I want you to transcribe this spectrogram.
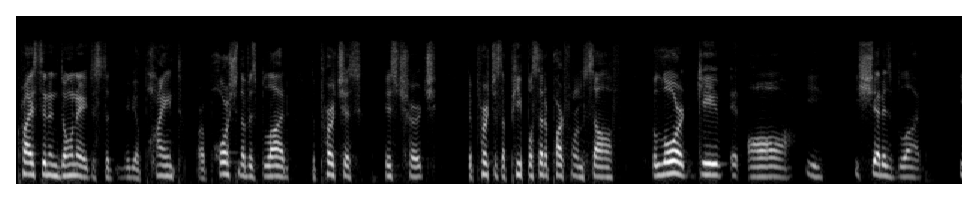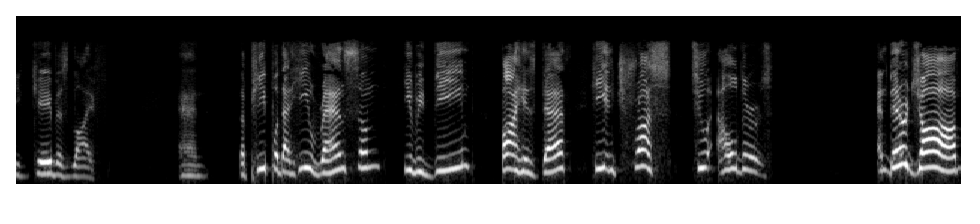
Christ didn't donate just a, maybe a pint or a portion of his blood to purchase his church, to purchase a people set apart for himself. The Lord gave it all. He, he shed his blood. He gave his life. And the people that he ransomed, he redeemed by his death, he entrusts to elders. And their job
